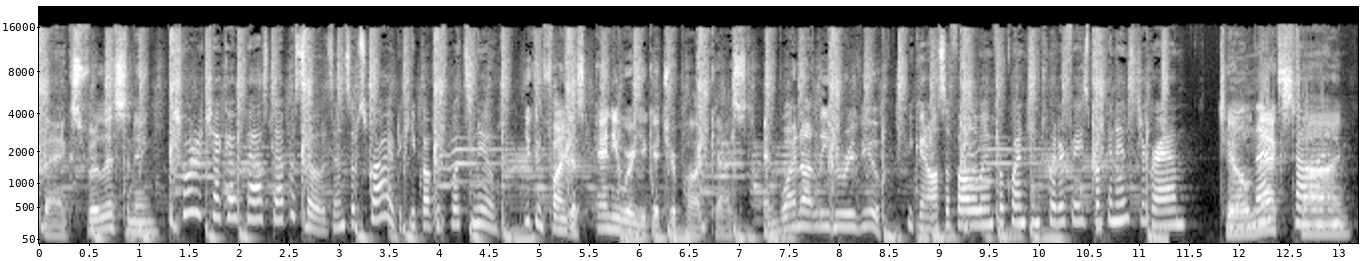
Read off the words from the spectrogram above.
Thanks for listening. Be sure to check out past episodes and subscribe to keep up with what's new. You can find us anywhere you get your podcast, and why not leave a review? You can also follow InfoQuench on Twitter, Facebook, and Instagram. Till, next time. time.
